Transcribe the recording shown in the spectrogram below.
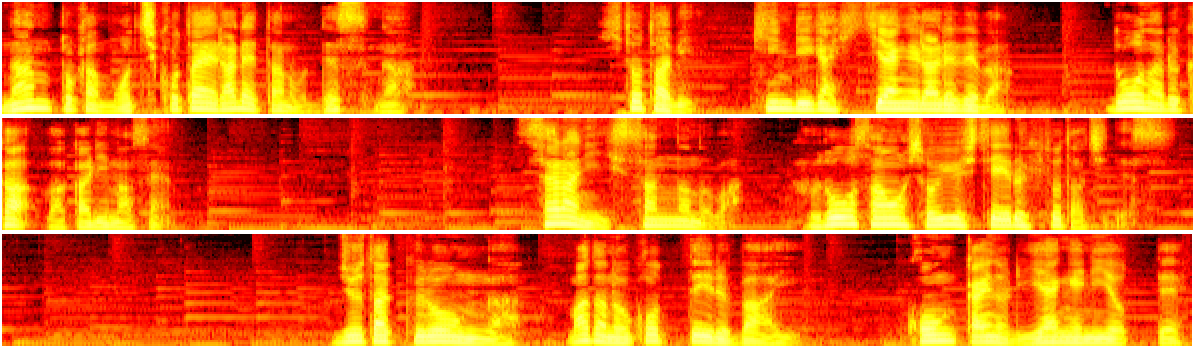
何とか持ちこたえられたのですが、ひとたび金利が引き上げられればどうなるかわかりません。さらに悲惨なのは不動産を所有している人たちです。住宅ローンがまだ残っている場合、今回の利上げによって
